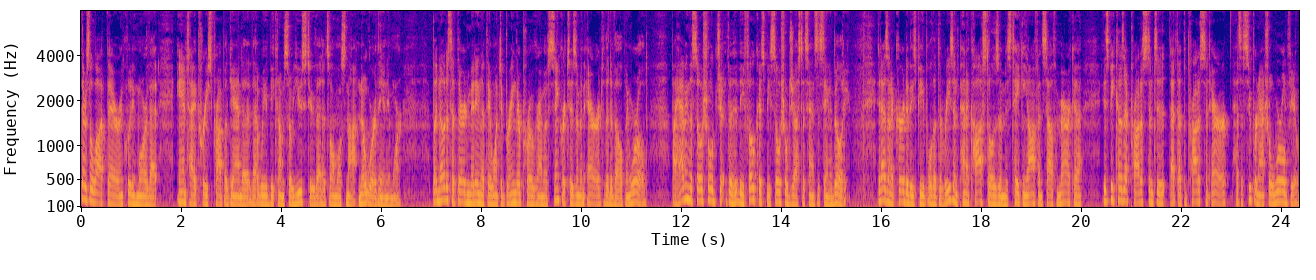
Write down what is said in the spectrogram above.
There's a lot there, including more of that anti priest propaganda that we've become so used to that it's almost not noteworthy anymore. But notice that they're admitting that they want to bring their program of syncretism and error to the developing world by having the social ju- the, the focus be social justice and sustainability. It hasn't occurred to these people that the reason Pentecostalism is taking off in South America is because that Protestant that, that the Protestant error has a supernatural worldview,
